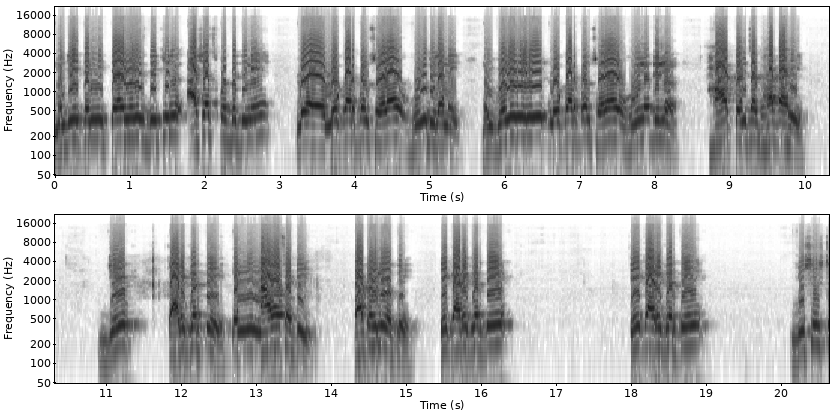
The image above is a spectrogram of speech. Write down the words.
म्हणजे त्यांनी त्यावेळेस देखील अशाच पद्धतीने लो- लोकार्पण सोहळा होऊ दिला नाही. मग वेळोवेळी लोकार्पण सोहळा होऊ न देणं हा त्यांचा घाट आहे. जे कार्यकर्ते त्यांनी नावासाठी पाठवले होते ते कार्यकर्ते ते कार्यकर्ते विशिष्ट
